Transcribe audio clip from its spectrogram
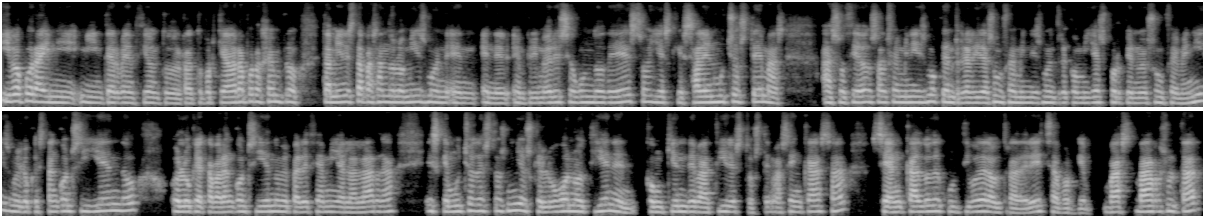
Iba por ahí mi, intervención todo el rato, porque ahora, por ejemplo, también está pasando lo mismo en, primero y segundo de eso, y es que salen muchos temas asociados al feminismo que en realidad es un feminismo entre comillas porque no es un feminismo y lo que están consiguiendo o lo que acabarán consiguiendo me parece a mí a la larga es que muchos de estos niños que luego no tienen con quién debatir estos temas en casa sean caldo de cultivo de la ultraderecha porque va a resultar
